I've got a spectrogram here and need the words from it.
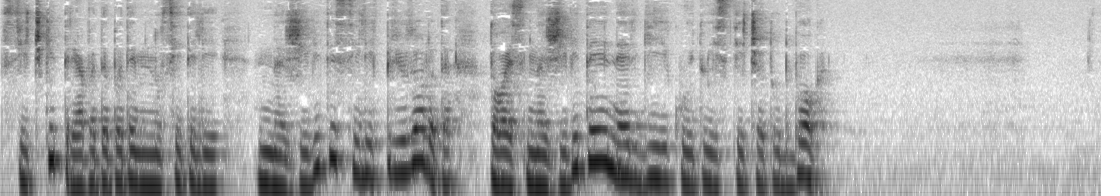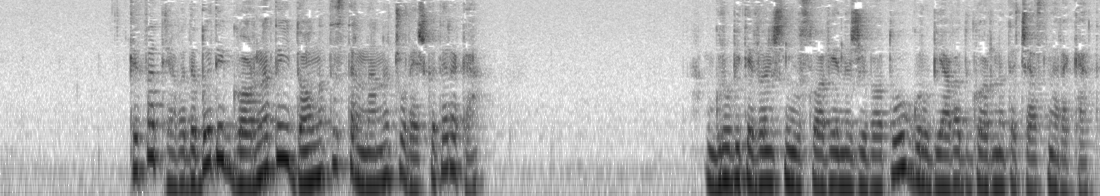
Всички трябва да бъдем носители на живите сили в природата, т.е. на живите енергии, които изтичат от Бога. Каква трябва да бъде горната и долната страна на човешката ръка? Грубите външни условия на живота огрубяват горната част на ръката.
